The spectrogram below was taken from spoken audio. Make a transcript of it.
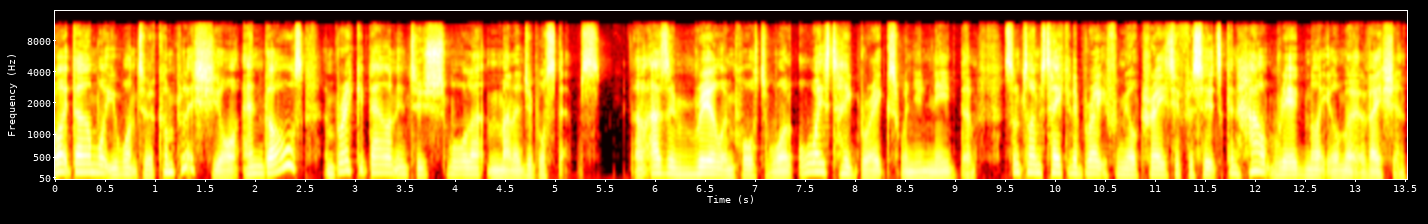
Write down what you want to accomplish, your end goals, and break it down into smaller, manageable steps. Now, as a real important one, always take breaks when you need them. Sometimes taking a break from your creative pursuits can help reignite your motivation.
